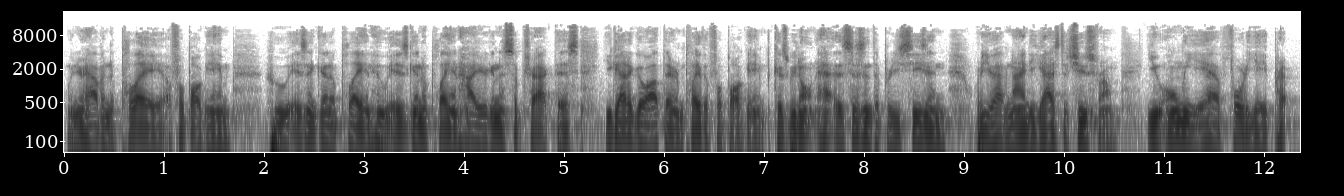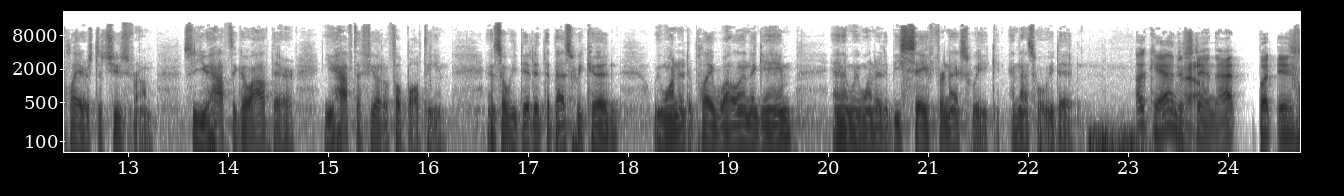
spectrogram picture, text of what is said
when you're having to play a football game who isn't going to play and who is going to play and how you're going to subtract this. You got to go out there and play the football game because we don't. have, this isn't the preseason where you have 90 guys to choose from. You only have 48 pre- players to choose from. So you have to go out there. You have to field a football team, and so we did it the best we could. We wanted to play well in the game, and then we wanted to be safe for next week, and that's what we did. Okay, I understand that. But is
